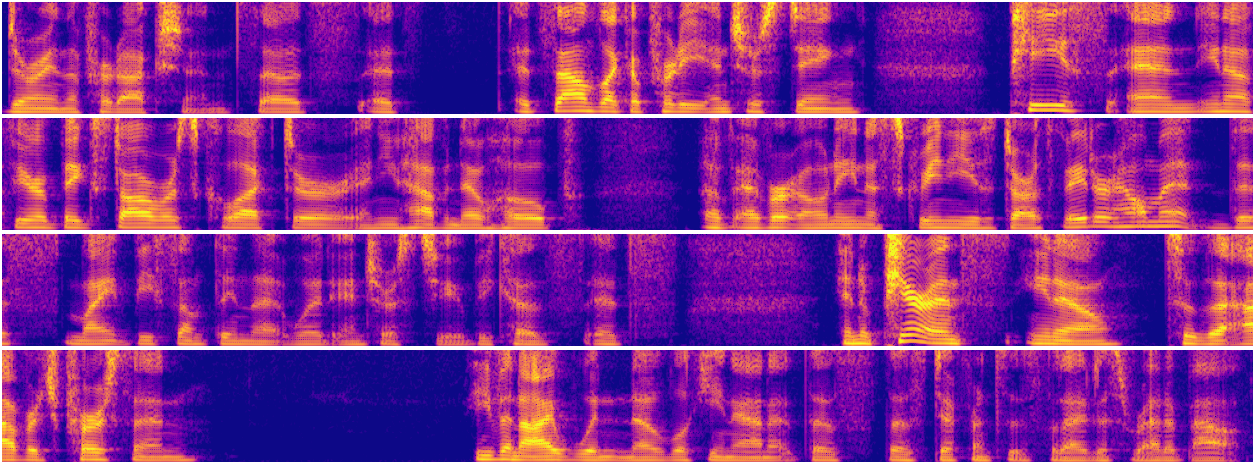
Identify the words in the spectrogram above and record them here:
during the production. So it's it's it sounds like a pretty interesting piece. And, you know, if you're a big Star Wars collector and you have no hope of ever owning a screen used Darth Vader helmet, this might be something that would interest you because it's in appearance, you know, to the average person, even I wouldn't know looking at it those those differences that I just read about.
